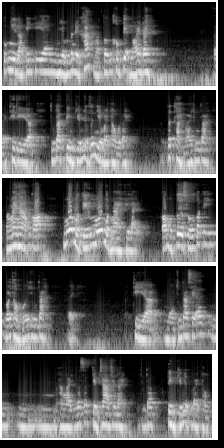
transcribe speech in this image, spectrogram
cũng như là cái, cái ờ, nhiều cái vấn đề khác mà tôi cũng không tiện nói ở đây đấy thì thì à, chúng ta tìm kiếm được rất nhiều bài thầu ở đây. Rất thoải mái chúng ta. Và ngày nào cũng có. Mỗi một tiếng mỗi một ngày thì lại có một cơ số các cái gói thầu mới chúng ta. Đấy. thì uh, chúng ta sẽ um, hàng ngày chúng ta sẽ kiểm tra trên này. Chúng ta tìm kiếm được cái bài thầu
